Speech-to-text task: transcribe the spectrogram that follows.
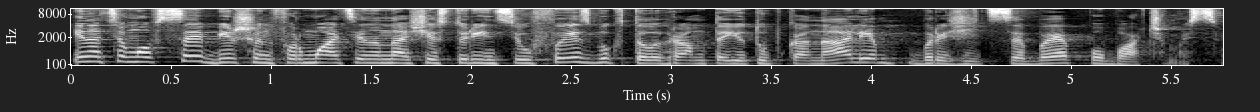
І на цьому все. Більше інформації на нашій сторінці у Фейсбук, Телеграм та Ютуб каналі. Бережіть себе. Побачимось.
